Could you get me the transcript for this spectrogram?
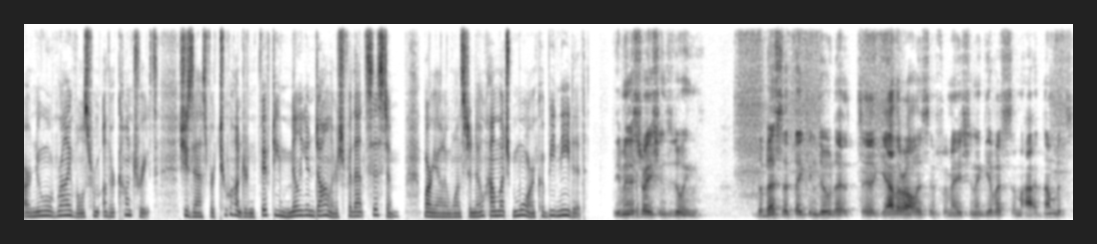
are new arrivals from other countries. She's asked for $250 million for that system. Mariano wants to know how much more could be needed. The administration is doing the best that they can do to, to gather all this information and give us some hard numbers.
